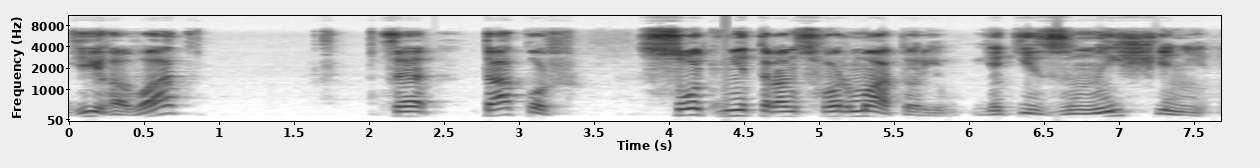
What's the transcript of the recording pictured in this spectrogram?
гігаватт це також сотні трансформаторів, які знищені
